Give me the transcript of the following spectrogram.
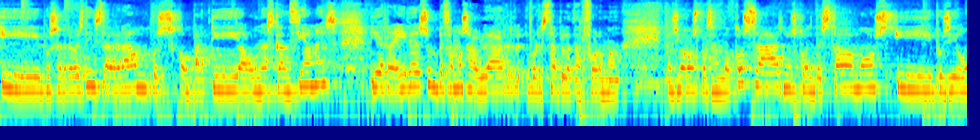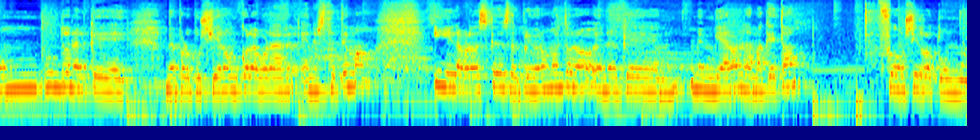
y pues a través de Instagram pues compartí algunas canciones y a raíz de eso empezamos a hablar por esta plataforma. Nos íbamos pasando cosas, nos contestábamos y pues llegó un punto en el que me propusieron colaborar en este tema y la verdad es que desde el primer momento en el que me enviaron la maqueta fue un sí rotundo.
